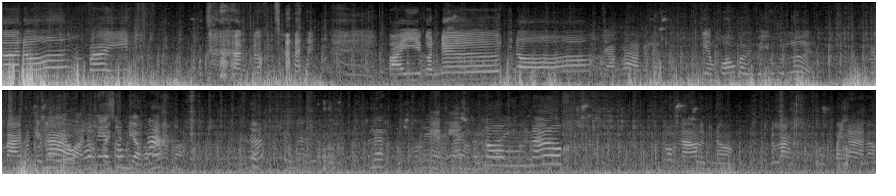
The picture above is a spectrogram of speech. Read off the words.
ลาน้องไปจากน้องชายไปก่อนเด้อพี่น้องจากลากันแล้วเตรียมพร้อมกันไปอยู่พุ่นเลยบ๊ายบายประเทศลาว ไปคนเดียวกันนะ ลมหนาวลมหนาวเลยพี่น้องกำลังไปหน้าเนาะ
